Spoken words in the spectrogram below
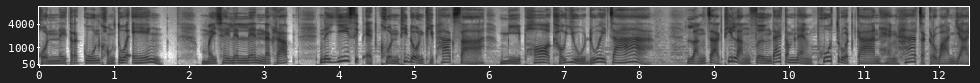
คนในตระกูลของตัวเอง ไม่ใช่เล่นๆนะครับ ใน 21 คนที่โดนพิพากษา มีพ่อเขาอยู่ด้วยจ้า หลังจากที่หลังเฟิงได้ตำแหน่งผู้ตรวจการแห่ง 5 จักรวาลใหญ่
